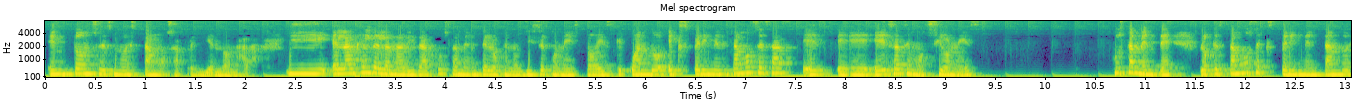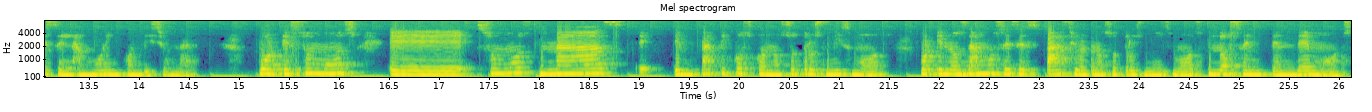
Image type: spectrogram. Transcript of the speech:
entonces no estamos aprendiendo nada. Y el ángel de la Navidad justamente lo que nos dice con esto es que cuando experimentamos esas, eh, esas emociones, justamente lo que estamos experimentando es el amor incondicional, porque somos, eh, somos más eh, empáticos con nosotros mismos, porque nos damos ese espacio a nosotros mismos, nos entendemos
